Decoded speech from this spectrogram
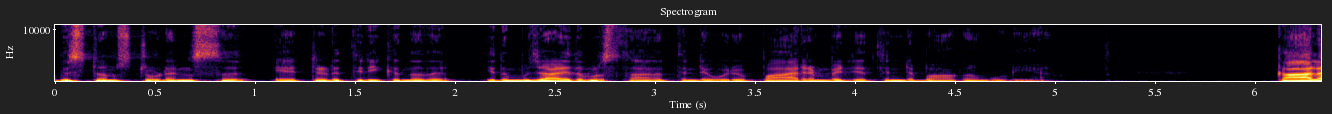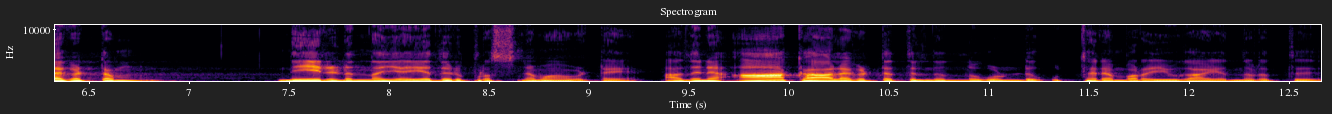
വിസ്ഡം സ്റ്റുഡൻസ് ഏറ്റെടുത്തിരിക്കുന്നത്. ഇത് മുജാഹിദ് പ്രസ്ഥാനത്തിന്റെ ഒരു പാരമ്പര്യത്തിന്റെ ഭാഗം കൂടിയാണ്. കാലഘട്ടം നേരിടുന്ന ഏതൊരു പ്രശ്നമാവട്ടെ അതിന് ആ കാലഘട്ടത്തിൽ നിന്നുകൊണ്ട് ഉത്തരം പറയുക എന്നിടത്ത്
